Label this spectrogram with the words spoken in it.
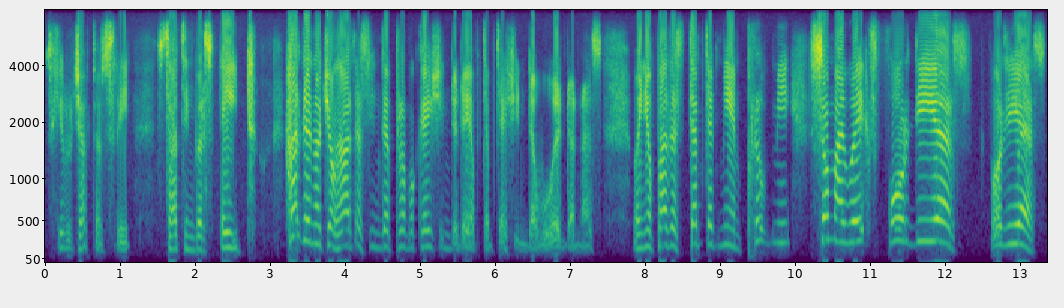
It's Hebrews chapter 3, starting verse 8. Harden not your heart as in the provocation, the day of temptation, the wilderness, when your fathers tempted me and proved me, so my ways forty years. Forty years.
